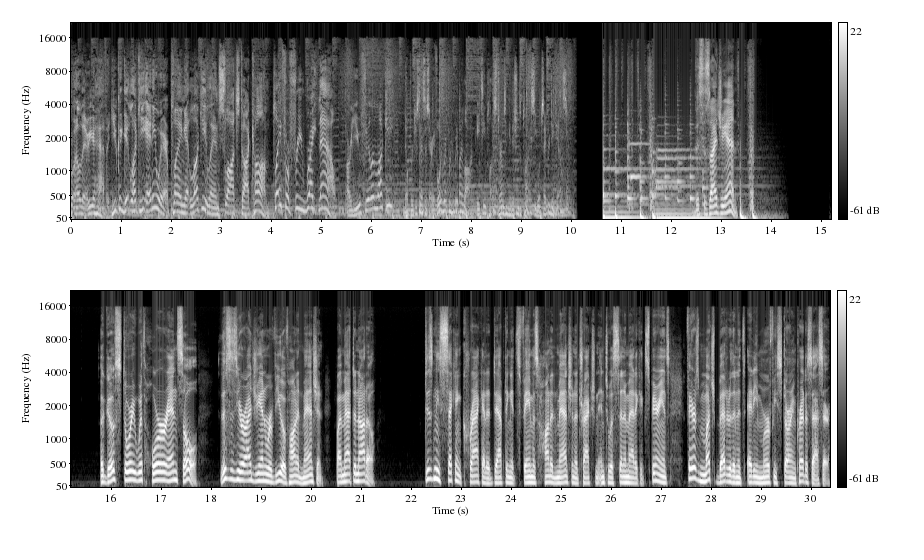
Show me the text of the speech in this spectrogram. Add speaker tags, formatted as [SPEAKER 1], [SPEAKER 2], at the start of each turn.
[SPEAKER 1] Well, there you have it. You can get lucky anywhere playing at LuckyLandSlots.com. Play for free right now. Are you feeling lucky? No purchase necessary. Void where prohibited by law. 18 plus. Terms and conditions apply. See website for details.
[SPEAKER 2] This is IGN. A ghost story with horror and soul. This is your IGN review of Haunted Mansion by Matt Donato. Disney's second crack at adapting its famous Haunted Mansion attraction into a cinematic experience fares much better than its Eddie Murphy starring predecessor.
